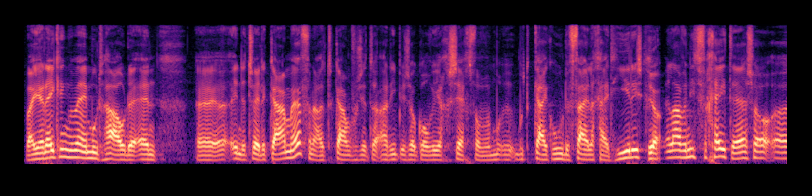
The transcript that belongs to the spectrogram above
waar je rekening mee moet houden. En uh, in de Tweede Kamer, vanuit de Kamervoorzitter Ariep is ook alweer gezegd van we, mo moeten kijken hoe de veiligheid hier is. Ja. En laten we niet vergeten, hè, zo, uh,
